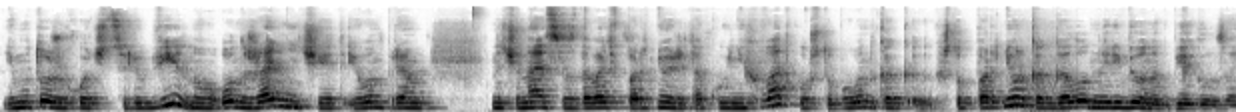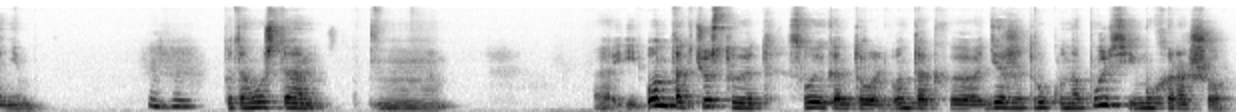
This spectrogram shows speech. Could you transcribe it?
Ему тоже хочется любви, но он жадничает, и он прям начинает создавать в партнере такую нехватку, чтобы он как, чтобы партнер как голодный ребенок бегал за ним. Угу. Потому что он так чувствует свой контроль, он так э, держит руку на пульсе, ему хорошо.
